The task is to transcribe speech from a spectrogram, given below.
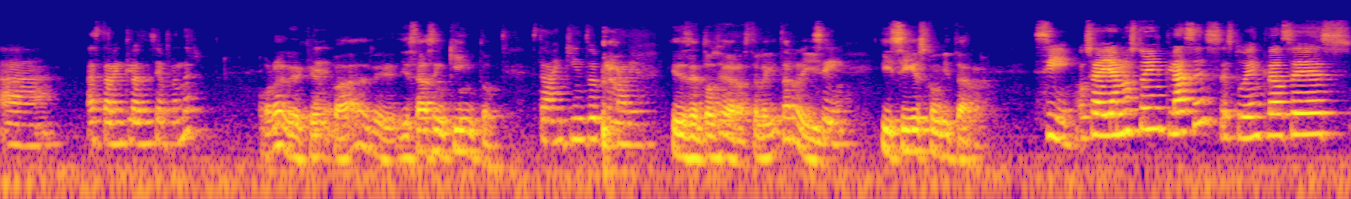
a, a estar en clases y aprender. Órale, qué Eh. padre. Y estabas en quinto. Estaba en quinto de primaria. Y desde entonces agarraste la guitarra y, Sí. y sigues con guitarra. Sí, o sea, ya no estoy en clases, estuve en clases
